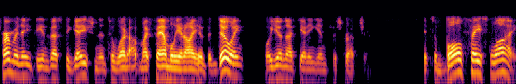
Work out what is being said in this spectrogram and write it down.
terminate the investigation into what uh, my family and I have been doing, or you're not getting infrastructure. It's a bald faced lie.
